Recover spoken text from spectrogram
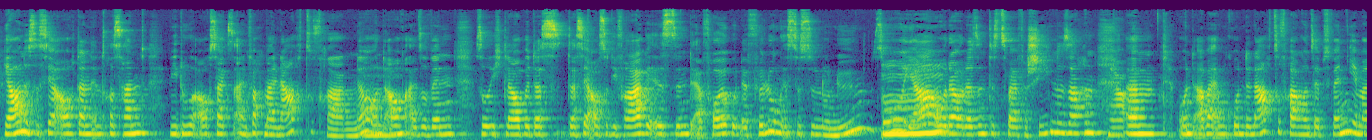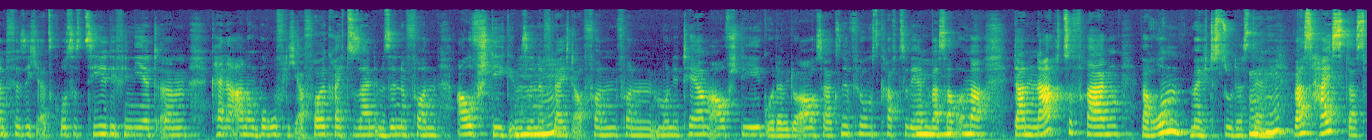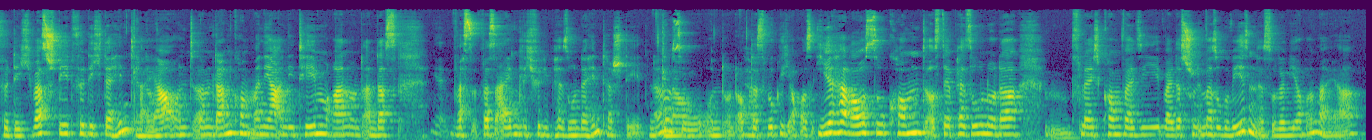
ja, und es ist ja auch dann interessant, wie du auch sagst, einfach mal nachzufragen. Ne? Mhm. Und auch, also wenn so, ich glaube, dass das ja auch so die Frage ist, sind Erfolg und Erfüllung, ist es synonym so, mhm. ja, oder, oder sind es zwei verschiedene Sachen? Ja. Ähm, und aber im Grunde nachzufragen und selbst wenn jemand für sich als großes Ziel definiert, ähm, keine Ahnung, beruflich erfolgreich zu sein im Sinne von Aufstieg, im mhm. Sinne vielleicht auch von, von monetärem Aufstieg oder wie du auch sagst, eine Führungskraft zu werden, mhm. was auch immer, dann nachzufragen, warum möchtest du das denn? Mhm. Was heißt das für dich? Was steht für dich dahinter? Genau. Ja, und ähm, dann kommt man ja an die Themen ran und an das, was, was eigentlich für die Person dahinter steht. Ne? Genau. So, und, und ob ja. das wirklich auch aus ihr heraus so kommt, aus der Person oder ähm, vielleicht kommt, weil sie, weil das schon immer so gewesen ist oder wie auch immer, ja.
